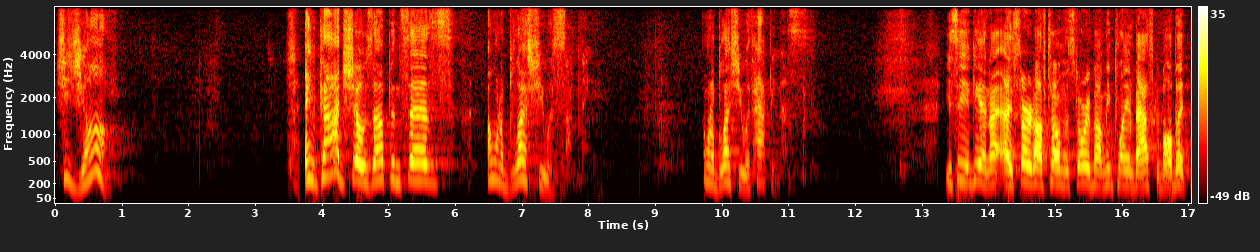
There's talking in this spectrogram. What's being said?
she's young. And God shows up and says, I want to bless you with something. I want to bless you with happiness. You see, again, I, I started off telling the story about me playing basketball, but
